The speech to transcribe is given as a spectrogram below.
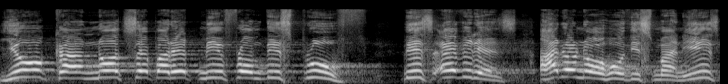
You cannot separate me from this proof, this evidence. I don't know who this man is.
